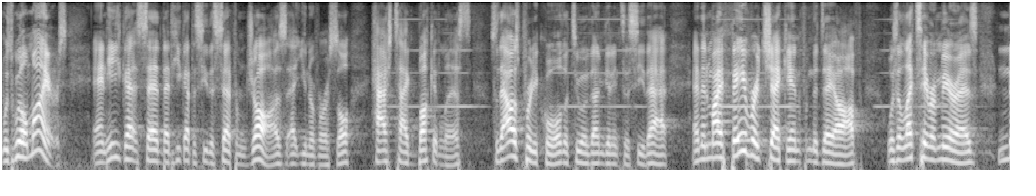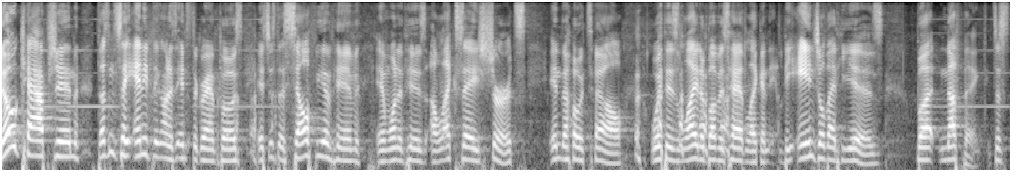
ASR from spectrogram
was Wil Myers. And he got said that he got to see the set from Jaws at Universal, hashtag bucket list. So that was pretty cool, the two of them getting to see that. And then my favorite check in from the day off was Alexei Ramirez. No caption, doesn't say anything on his Instagram post. It's just a selfie of him in one of his Alexei shirts in the hotel with his light above his head like an, the angel that he is, but nothing. Just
